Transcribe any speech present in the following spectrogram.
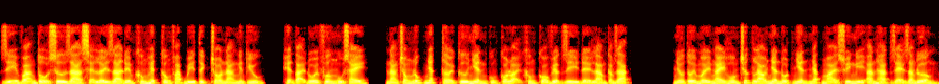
Dĩ vãng tổ sư ra sẽ lấy ra đếm không hết công pháp bí tịch cho nàng nghiên cứu, hiện tại đối phương ngủ say, nàng trong lúc nhất thời cư nhiên cũng có loại không có việc gì để làm cảm giác. Nhớ tới mấy ngày hôm trước lao nhân đột nhiên nhắc mãi suy nghĩ ăn hạt rẻ giang đường,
